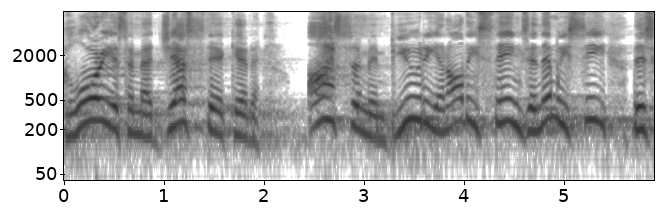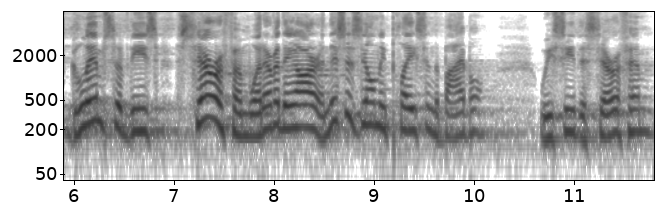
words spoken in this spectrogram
glorious and majestic and awesome and beauty and all these things. And then we see this glimpse of these seraphim, whatever they are. And this is the only place in the Bible we see the seraphim.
